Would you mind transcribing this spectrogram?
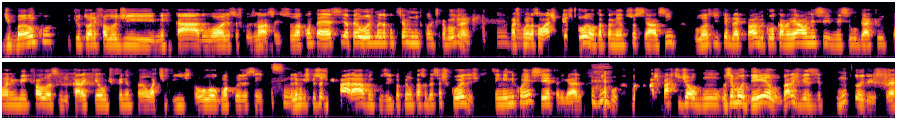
de banco e que o Tony falou de mercado, loja, essas coisas. Nossa, isso acontece até hoje, mas acontecia muito quando tinha cabelo grande. Uhum. Mas com relação às pessoas, ao tratamento social, assim, o lance de ter Black Power me colocava real nesse, nesse lugar que o Tony meio que falou, assim, do cara que é o diferentão, o ativista, ou alguma coisa assim. Sim. Eu lembro que as pessoas me paravam, inclusive, para perguntar sobre essas coisas, sem nem me conhecer, tá ligado? tipo, você faz parte de algum. Você é modelo, várias vezes, é muito doido isso, né?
